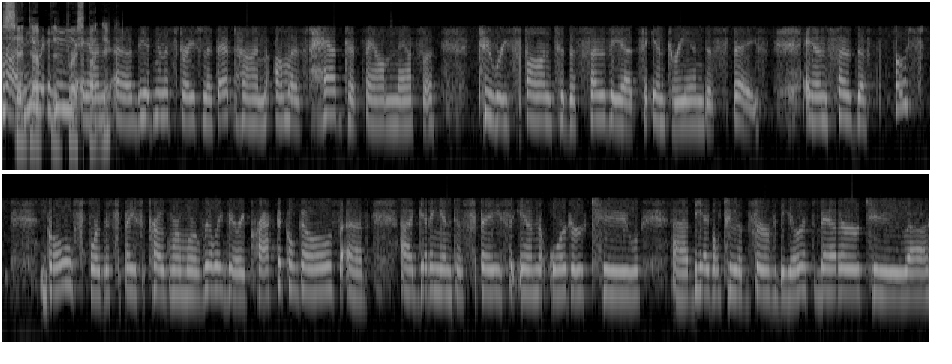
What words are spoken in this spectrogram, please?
right, sent he, up the he first Sputnik. And, uh, the administration at that time almost had to found NASA to respond to the Soviets' entry into space. And so the first goals for the space program were really very practical goals of uh, getting into space in order to uh, be able to observe the Earth better, to uh,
